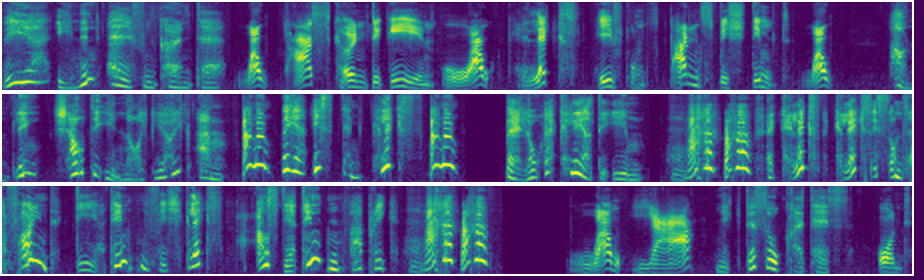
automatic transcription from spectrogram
wer ihnen helfen könnte. Wow, das könnte gehen. Wow, Klecks hilft uns ganz bestimmt. Wow. Hundling schaute ihn neugierig an. Wer ist denn Klecks? Bello erklärte ihm. Klecks, Klecks ist unser Freund, der Tintenfisch Klecks aus der Tintenfabrik. Wow, ja, nickte Sokrates. Und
